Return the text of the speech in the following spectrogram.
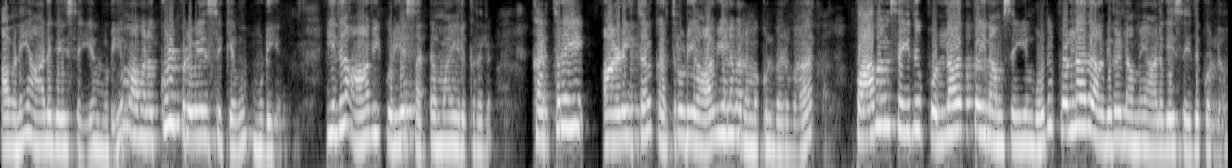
அவனை ஆளுகை செய்ய முடியும் அவனுக்குள் பிரவேசிக்கவும் முடியும். இது ஆவிக்குரிய சட்டமாய் இருக்கிறது கர்த்தரை அழைத்தால் கர்த்தருடைய ஆவியானவர் நமக்குள் வருவார். பாவம் செய்து பொல்லாப்பை நாம் செய்யும் போது பொல்லாத ஆவிகள் நம்மை ஆளுகை செய்து கொள்ளும்.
